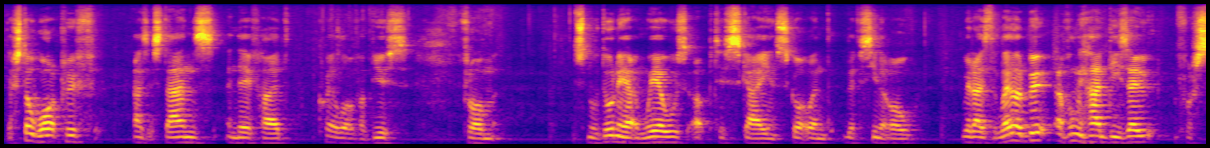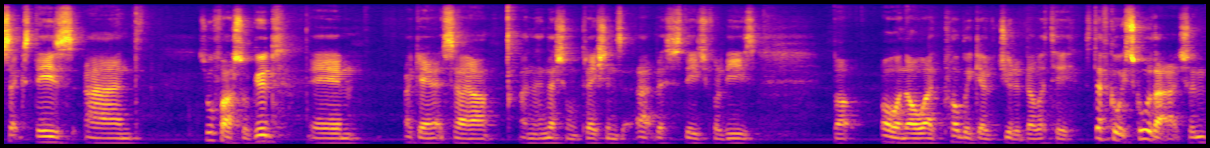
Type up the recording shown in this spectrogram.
They're still waterproof as it stands and they've had quite a lot of abuse from Snowdonia in Wales up to Skye in Scotland. They've seen it all Whereas the leather boot, I've only had these out for six days and so far so good. Um, again, it's uh, an initial impressions at this stage for these, but all in all, I'd probably give durability. It's difficult to score that actually.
